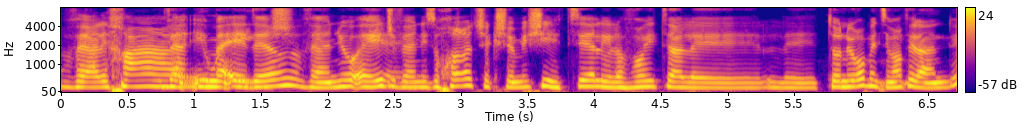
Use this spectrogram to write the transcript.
והליכה עם העדר, והניו אייג', כן. ואני זוכרת שכשמישהי הציעה לי לבוא איתה לטוני רובינס, אמרתי לה, אני,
